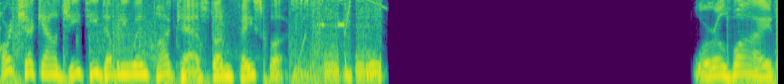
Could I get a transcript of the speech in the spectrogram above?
Or check out GTWM Podcast on Facebook. Worldwide,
